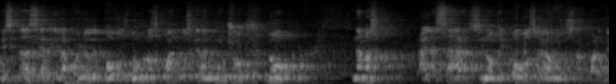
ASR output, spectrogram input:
necesita hacer el apoyo de todos, no unos cuantos que dan mucho, no nada más al azar, sino que todos hagamos nuestra parte.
